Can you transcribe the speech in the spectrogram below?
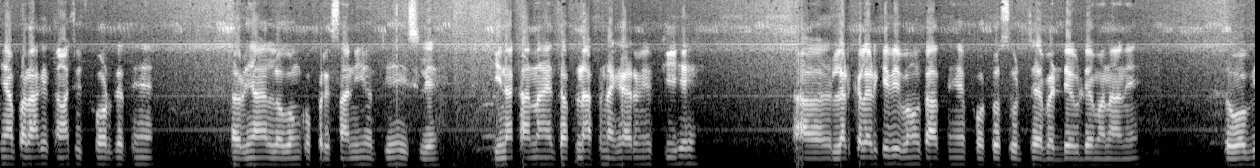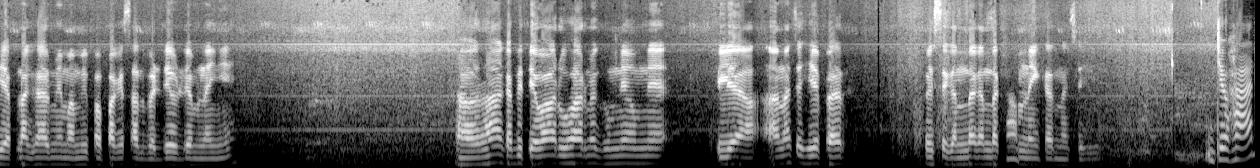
यहाँ पर आके कांच ऊँच फोड़ देते हैं और यहाँ लोगों को परेशानी होती है, इसलिए पीना खाना है तो अपना अपना घर में पिए। और लड़का लड़के भी बहुत आते हैं, फ़ोटो शूट से, बर्थडे उड्डे मनाने। तो वो भी अपना घर में मम्मी पापा के साथ बर्थडे उड्डे मनाइए और हाँ कभी त्योहार उहार में घूमने उमने के लिए आना चाहिए, पर वैसे गंदा गंदा काम नहीं करना चाहिए। जोहार,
